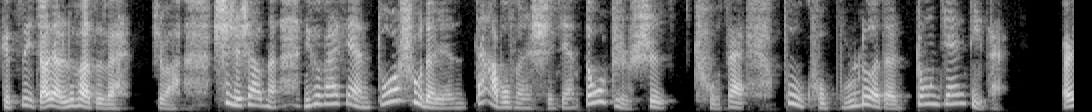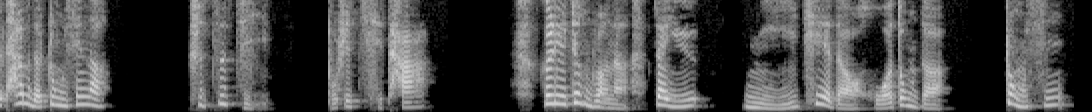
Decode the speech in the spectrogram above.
给自己找点乐子呗。是吧？事实上呢，你会发现，多数的人大部分时间都只是处在不苦不乐的中间地带，而他们的重心呢，是自己，不是其他。割裂症状呢，在于你一切的活动的重心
